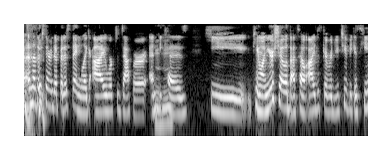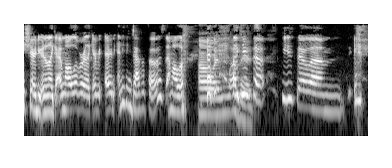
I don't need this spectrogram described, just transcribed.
Another serendipitous thing. Like I worked with Dapper, and Mhm. because he came on your show, that's how I discovered you too. Because he shared you, and like I'm all over like every anything Dapper posts, I'm all over. Oh, I love like it. he's so he's so um he's,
